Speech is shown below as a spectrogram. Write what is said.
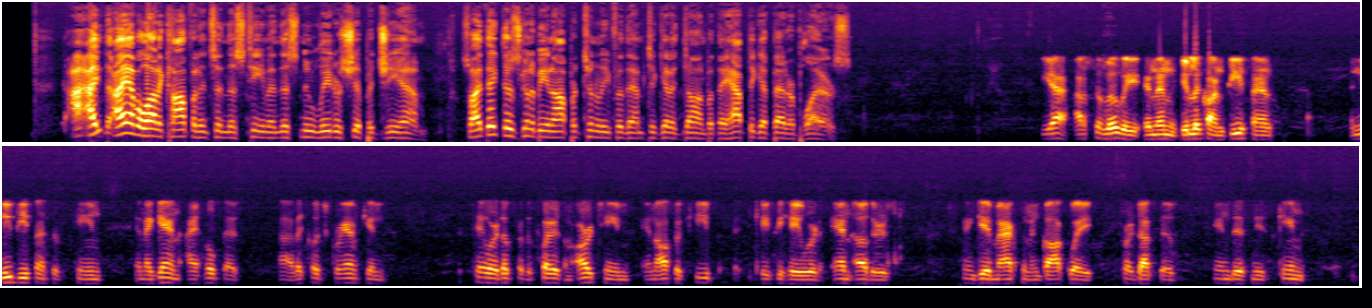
I, I have a lot of confidence in this team and this new leadership at GM. So I think there's going to be an opportunity for them to get it done, but they have to get better players. Yeah, absolutely. And then you look on defense, a new defensive team, and again, I hope that uh, that Coach Graham can tailor it up for the players on our team, and also keep Casey Hayward and others, and give Maxx and Ngakoue productive in this new scheme,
